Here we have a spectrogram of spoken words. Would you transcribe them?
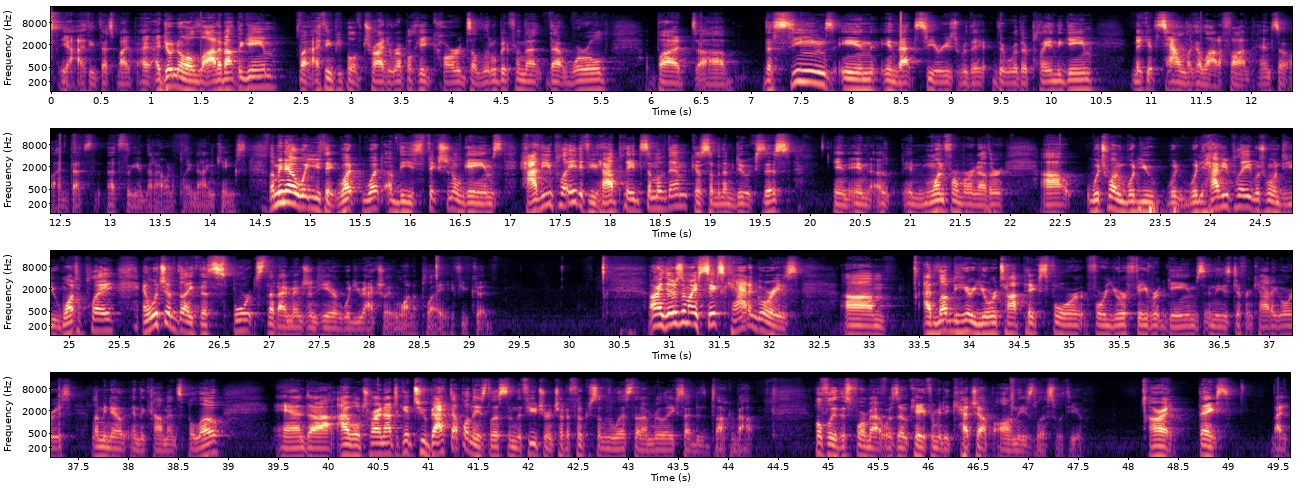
yeah, I think that's my. I, I, don't know a lot about the game, but I think people have tried to replicate cards a little bit from that that world. But uh, the scenes in in that series where they where they're playing the game make it sound like a lot of fun, and so I, that's that's the game that I want to play. Nine Kings. Let me know what you think. What what of these fictional games have you played? If you have played some of them, because some of them do exist in in uh, in one form or another. Uh, which one would you would, would have you played? Which one do you want to play? And which of like the sports that I mentioned here would you actually want to play if you could? All right, those are my six categories. Um, I'd love to hear your top picks for for your favorite games in these different categories. Let me know in the comments below. And uh, I will try not to get too backed up on these lists in the future and try to focus on the list that I'm really excited to talk about. Hopefully, this format was okay for me to catch up on these lists with you. All right, thanks. Bye.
